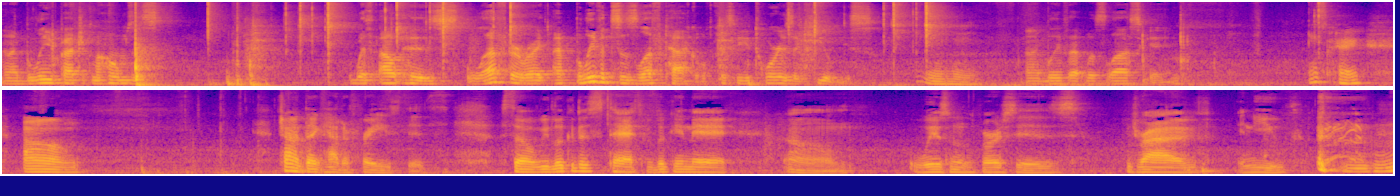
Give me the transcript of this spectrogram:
And I believe Patrick Mahomes is without his left or right. I believe it's his left tackle because he tore his Achilles. hmm And I believe that was last game. Okay. Um, trying to think how to phrase this. So we look at the stats. We're looking at um, wisdom versus drive and youth Mm-hmm.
